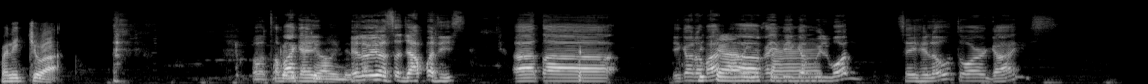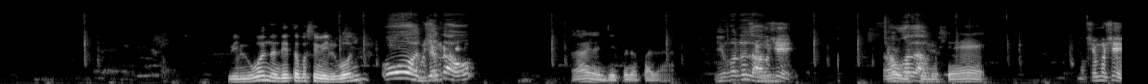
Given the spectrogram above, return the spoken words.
Konnichiwa. Oh, sabagay. Hello yun sa Japanese. At uh, ikaw naman, uh, kaibigang Wilwon, say hello to our guys. Wilwon, nandito ba si Wilwon? Oo, oh, dyan na oh. Ay, nandito na pala. Yung ano lang. Mushi. Yung oh, lang. Mushi. Mushi, mushi.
